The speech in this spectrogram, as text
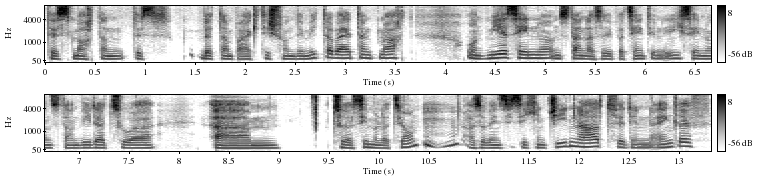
Das macht dann, das wird dann praktisch von den Mitarbeitern gemacht. Und wir sehen uns dann, also die Patientin und ich sehen uns dann wieder zur, ähm, zur Simulation. Mhm. Also wenn sie sich entschieden hat für den Eingriff,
